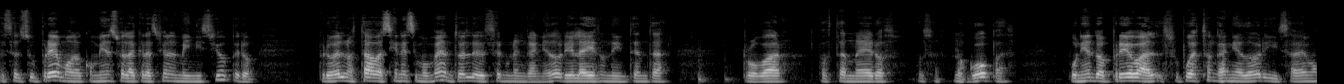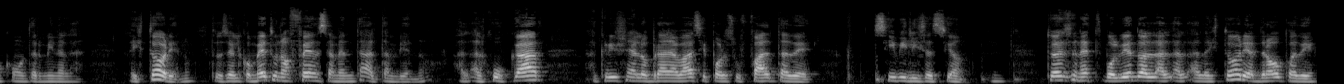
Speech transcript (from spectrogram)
es el supremo, al comienzo de la creación él me inició, pero, pero él no estaba así en ese momento, él debe ser un engañador, y él ahí es donde intenta robar los terneros, los, los gopas poniendo a prueba al supuesto engañador y sabemos cómo termina la, la historia. ¿no? Entonces él comete una ofensa mental también, ¿no? al, juzgar a Krishna y a los Brajavasis por su falta de civilización. Entonces, en este, volviendo a, a, la historia, Draupadi,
